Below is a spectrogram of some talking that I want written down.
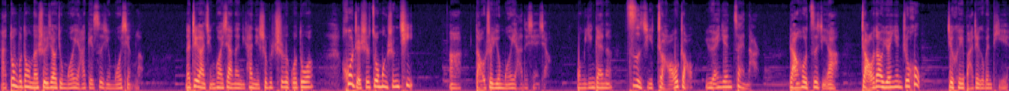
啊，动不动呢睡觉就磨牙，给自己磨醒了，那这样情况下呢，你看你是不是吃的过多？或者是做梦生气，啊，导致于磨牙的现象，我们应该呢自己找找原因在哪儿，然后自己啊找到原因之后，就可以把这个问题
